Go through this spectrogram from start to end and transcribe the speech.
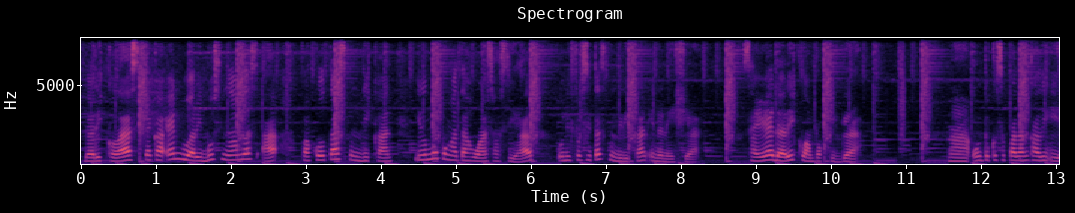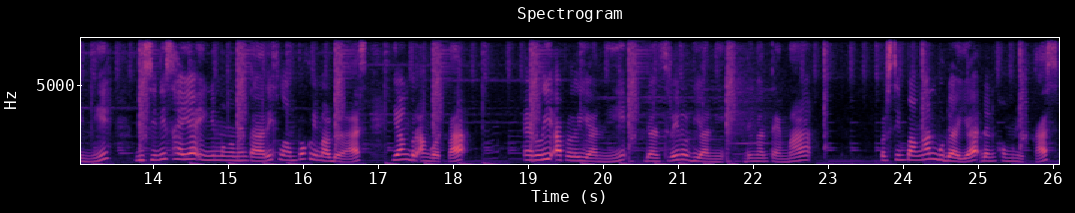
dari kelas PKN 2019A Fakultas Pendidikan Ilmu Pengetahuan Sosial Universitas Pendidikan Indonesia. Saya dari kelompok 3. Nah, untuk kesempatan kali ini, di sini saya ingin mengomentari kelompok 15 yang beranggota Erli Apriliani dan Sri Nurdiani dengan tema Persimpangan Budaya dan Komunitas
